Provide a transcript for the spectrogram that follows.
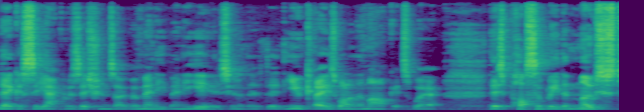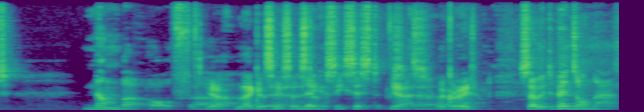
legacy acquisitions over many many years. You know, the, the UK is one of the markets where there's possibly the most number of uh, Yeah, legacy uh, systems. legacy systems. Yes, uh, agreed. around. So it depends on that.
